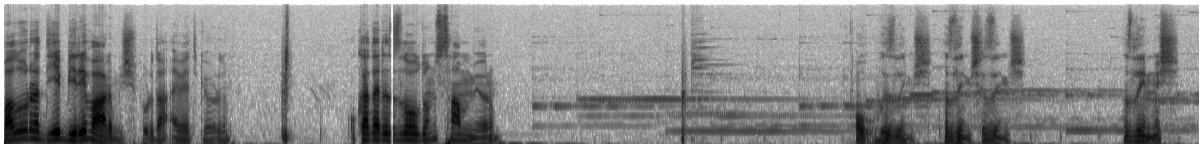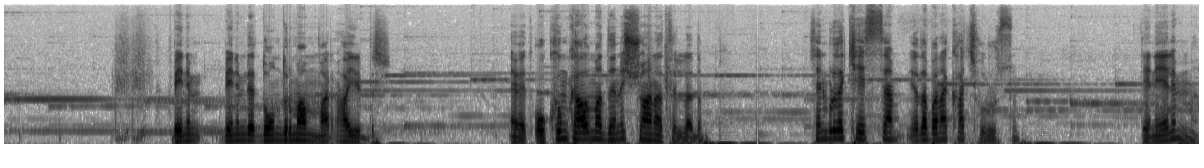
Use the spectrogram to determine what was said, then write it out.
Balora diye biri varmış burada. Evet gördüm. O kadar hızlı olduğunu sanmıyorum. Oo hızlıymış. Hızlıymış, hızlıymış. Hızlıymış. Benim benim de dondurmam var. Hayırdır? Evet, okum kalmadığını şu an hatırladım. Seni burada kessem ya da bana kaç vurursun? Deneyelim mi?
